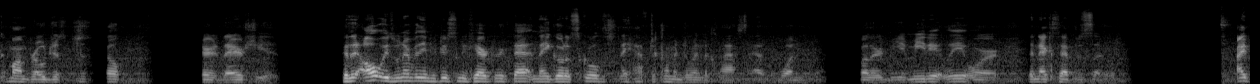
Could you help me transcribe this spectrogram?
Come on, bro. Just, just go. There, there she is. Because always, whenever they introduce a new character like that, and they go to school, they have to come and join the class at one point, whether it be immediately or the next episode. I,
